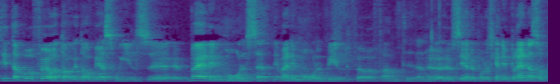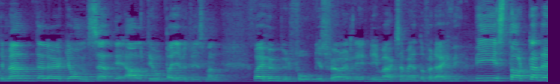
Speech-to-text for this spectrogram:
tittar på företaget ABS Wheels, eh, vad är din målsättning, vad är din målbild för framtiden? Hur, hur ser du på det? Ska ni bredda sortiment eller öka omsättning? Alltihopa givetvis, men vad är huvudfokus för din, verksamhet och för dig? Vi startade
